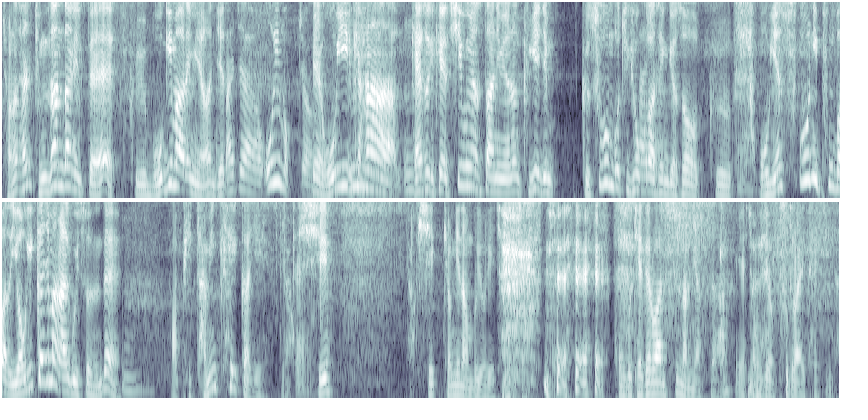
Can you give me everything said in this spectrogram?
저는 사실 등산 다닐 때 그 목이 마르면 이제 맞아요. 오이 먹죠. 예, 오이 이렇게 음, 하나 음. 계속 이렇게 씹으면서 다니면은 그게 이제 그 수분 보충 효과가 맞아요. 생겨서 그 오이엔 수분이 풍부하다. 여기까지만 알고 있었는데 음. 아 비타민 K까지 역시 네. 역시 경기 남부 요리의 장점. 네. 공부 제대로 한 훈남 약사 예, 정지현 푸드라이터였습니다.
